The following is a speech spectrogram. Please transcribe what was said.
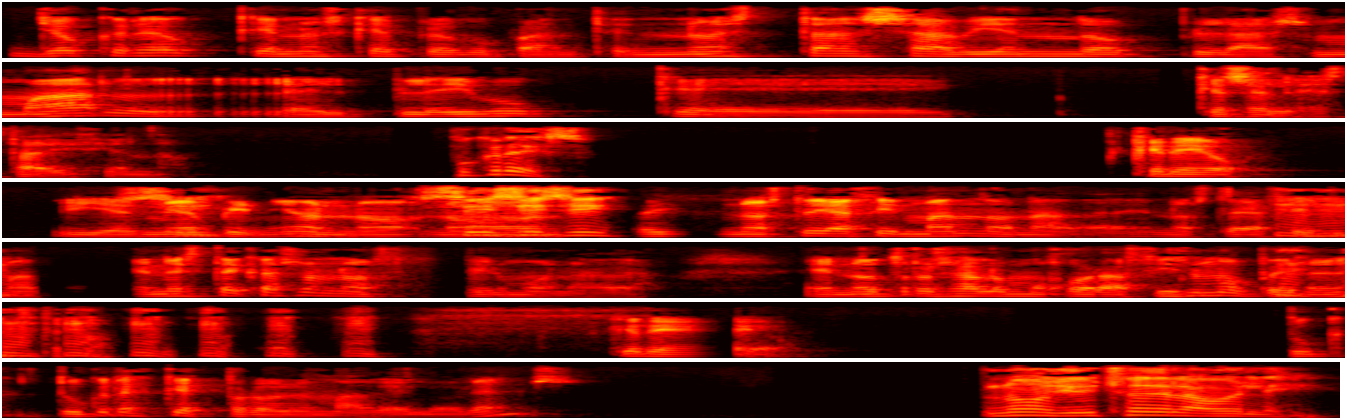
yo creo que no es que es preocupante. No están sabiendo plasmar el playbook que, que se les está diciendo. ¿Tú crees? Creo. Y es Sí. mi opinión, no, no, Sí, sí, sí. Estoy, no estoy afirmando nada, ¿eh? no estoy afirmando. En este caso no afirmo nada. En otros a lo mejor afirmo, pero en este no. Creo. ¿Tú, tú crees que es problema de Lorenz? No, yo he dicho de la OL.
